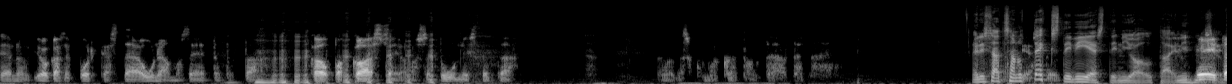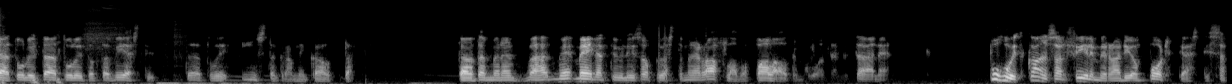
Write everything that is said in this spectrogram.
sehän on jokaisen podcastajan unelma se, että tota, kaupan kassa, jossa tunnistetaan. Ootas, kun mä katson täältä näin. Eli sä oot saanut tekstiviestin joltain ihmiseltä. Ei, tää tuli, tää tuli tota viesti, tää tuli Instagramin kautta. Tää on tämmönen vähän me, meidän tyyliin sopivasti tämmönen raflaava palaute, kun on tänne ääneen. Puhuit Kansan filmiradion podcastissa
